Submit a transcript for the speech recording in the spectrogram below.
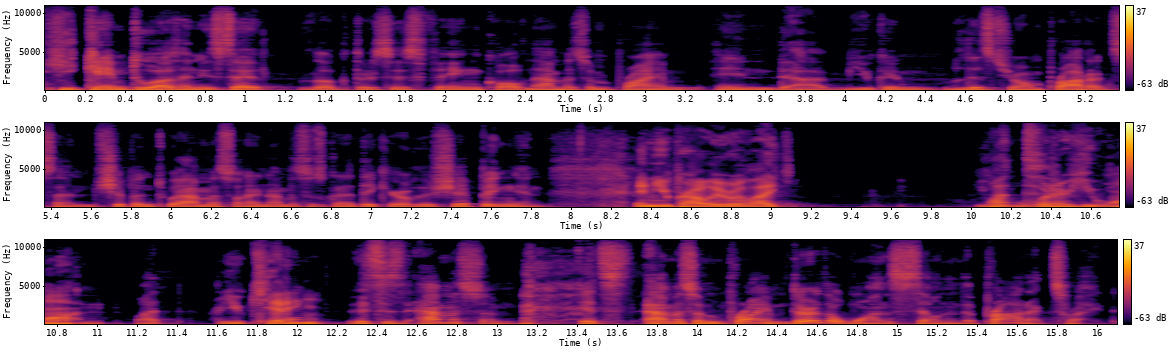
he came to us and he said, "Look, there's this thing called Amazon Prime, and uh, you can list your own products and ship them to Amazon, and Amazon's going to take care of the shipping." And And you probably were like, What? What are you on? what? Are you kidding? This is Amazon. it's Amazon Prime. They're the ones selling the products, right?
